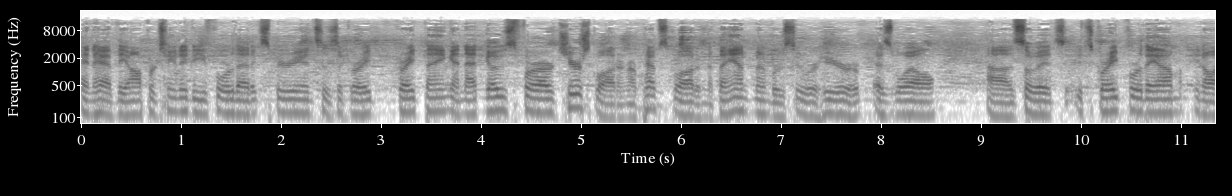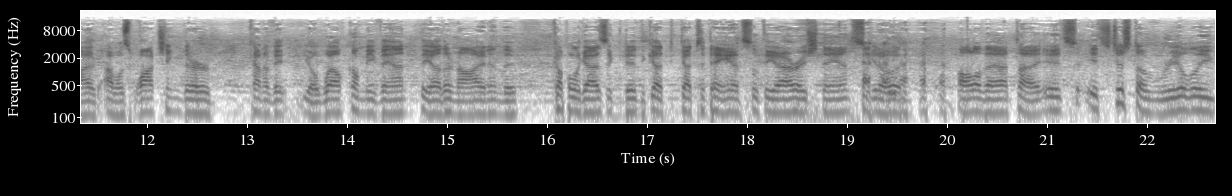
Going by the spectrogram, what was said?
and have the opportunity for that experience is a great, great thing. And that goes for our cheer squad and our pep squad and the band members who are here as well. Uh, so it's it's great for them. You know, I, I was watching their kind of you know welcome event the other night, and the couple of guys that did got got to dance with the Irish dance. You know, all of that. Uh, it's it's just a really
